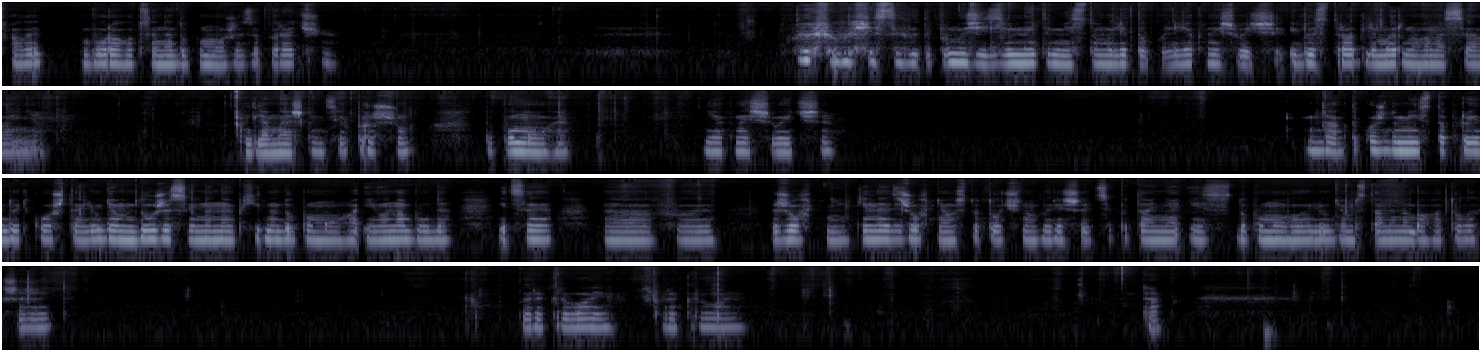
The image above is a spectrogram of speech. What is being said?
Але ворогу це не допоможе, заперечую. Прошу вищі сили, допоможіть звільнити місто Мелітополь якнайшвидше і без втрат для мирного населення. Для мешканців прошу допомоги якнайшвидше. Так, також до міста прийдуть кошти. Людям дуже сильно необхідна допомога, і вона буде. І це е, в жовтні, кінець жовтня остаточно вирішиться питання із допомогою людям стане набагато легше жити. Перекриваю, перекриваю. Так.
